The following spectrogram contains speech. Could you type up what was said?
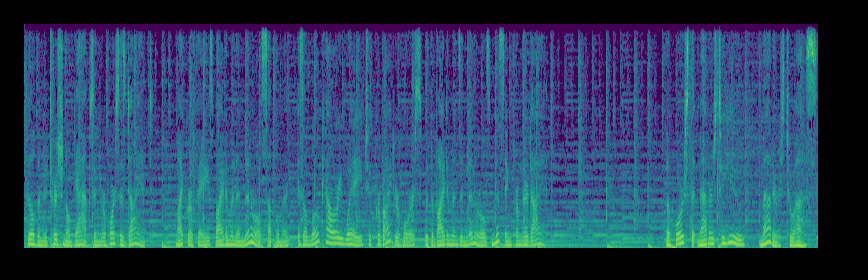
Fill the nutritional gaps in your horse's diet. Microphase vitamin and mineral supplement is a low calorie way to provide your horse with the vitamins and minerals missing from their diet. The horse that matters to you matters to us.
